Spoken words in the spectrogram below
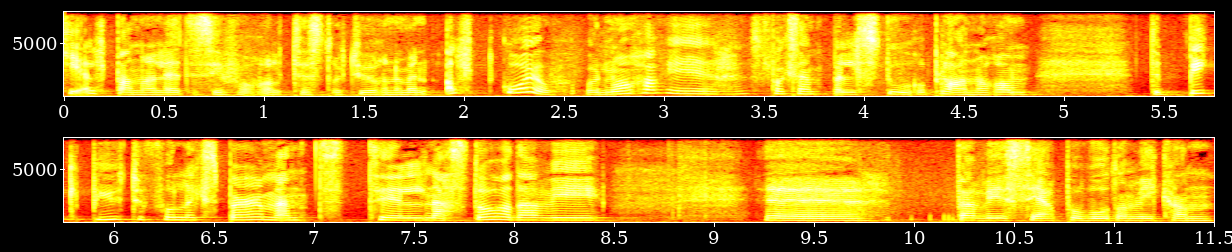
helt annerledes i forhold til strukturene. Men alt går jo. Og nå har vi f.eks. store planer om The Big Beautiful Experiment til neste år, der vi, eh, der vi ser på hvordan vi kan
